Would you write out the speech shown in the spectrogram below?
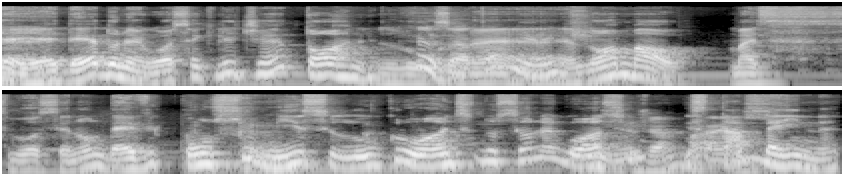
E aí, a ideia do negócio é que ele te retorne lucro. Né? Exatamente. Né? É normal. Mas você não deve consumir esse lucro antes do seu negócio não, estar bem, né?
